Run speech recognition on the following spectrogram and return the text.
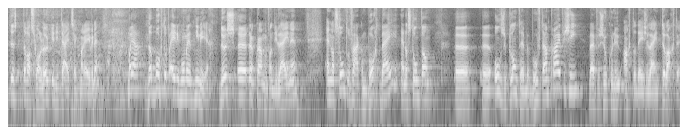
Dus dat was gewoon leuk in die tijd, zeg maar even. Hè? Maar ja, dat mocht op enig moment niet meer. Dus uh, dan kwamen van die lijnen. En dan stond er vaak een bord bij. En daar stond dan... Uh, onze klanten hebben behoefte aan privacy. Wij verzoeken u achter deze lijn te wachten.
